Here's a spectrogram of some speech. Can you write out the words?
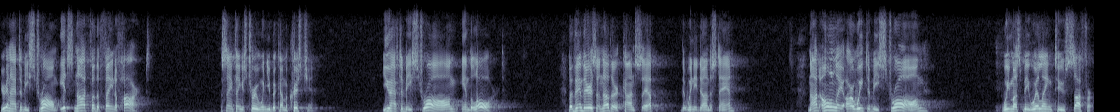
you're going to have to be strong. It's not for the faint of heart. The same thing is true when you become a Christian. You have to be strong in the Lord. But then there's another concept that we need to understand. Not only are we to be strong, we must be willing to suffer.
